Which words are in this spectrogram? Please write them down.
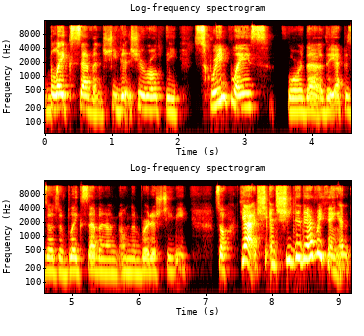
Blake Seven. She did. She wrote the screenplays for the the episodes of Blake Seven on, on the British TV. So yeah, she, and she did everything. And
